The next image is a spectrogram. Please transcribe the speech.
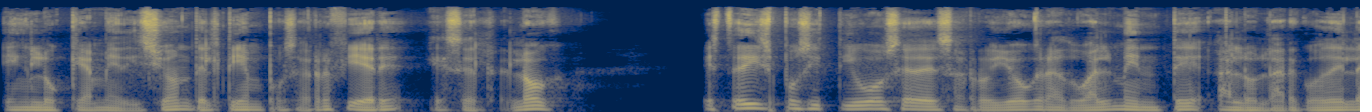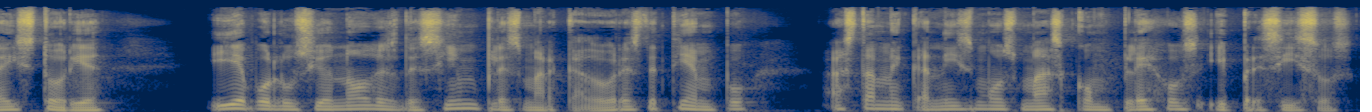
en lo que a medición del tiempo se refiere es el reloj. Este dispositivo se desarrolló gradualmente a lo largo de la historia y evolucionó desde simples marcadores de tiempo hasta mecanismos más complejos y precisos.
